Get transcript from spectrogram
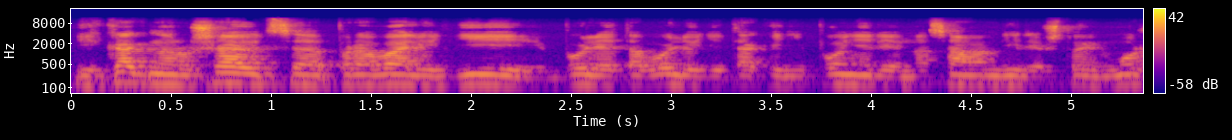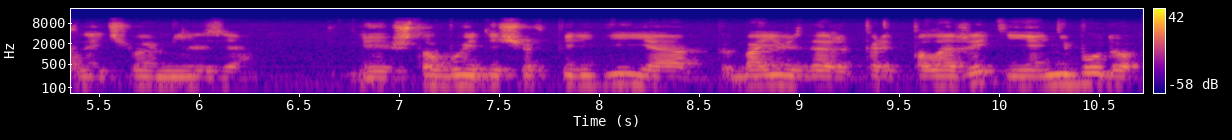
и как нарушаются права людей. Более того, люди так и не поняли на самом деле, что им можно и чего им нельзя. И что будет еще впереди, я боюсь даже предположить, и я не буду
